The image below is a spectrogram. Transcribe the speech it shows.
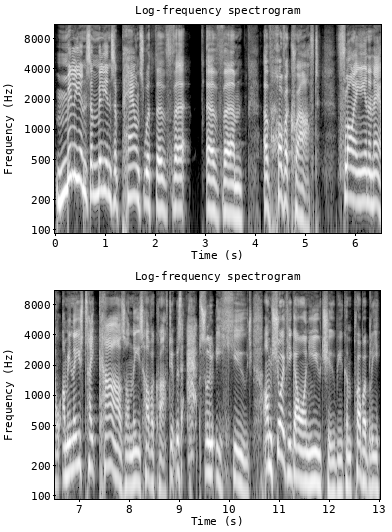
millions and millions of pounds worth of uh, of um, of hovercraft flying in and out. I mean, they used to take cars on these hovercraft. It was absolutely huge. I'm sure if you go on YouTube, you can probably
